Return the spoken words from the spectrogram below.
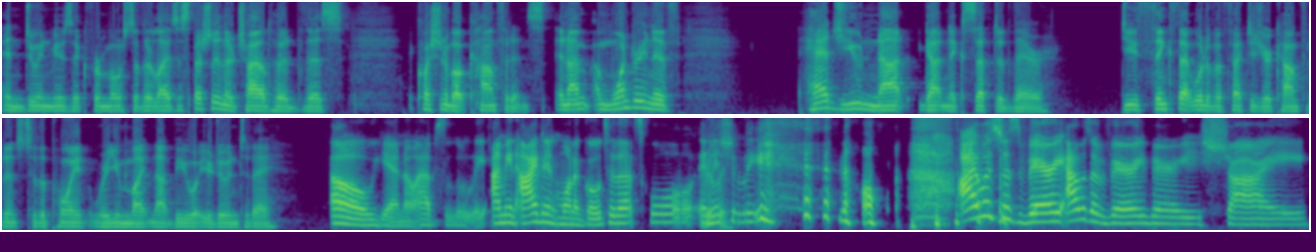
and doing music for most of their lives, especially in their childhood, this question about confidence. And I'm I'm wondering if had you not gotten accepted there, do you think that would have affected your confidence to the point where you might not be what you're doing today? Oh, yeah, no, absolutely. I mean, I didn't want to go to that school Really? initially. No. I was just very I was a very, very shy,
